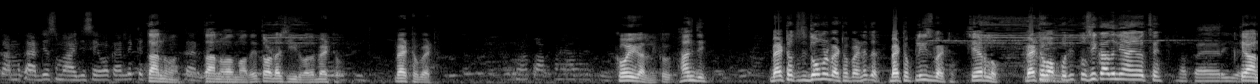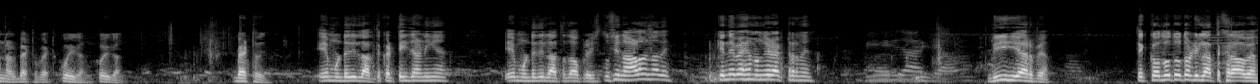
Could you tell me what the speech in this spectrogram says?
ਕੰਮ ਕਰਦੇ ਸਮਾਜ ਦੀ ਸੇਵਾ ਕਰਦੇ ਕਿਤੇ ਧੰਨਵਾਦ ਧੰਨਵਾਦ ਮਾਤਾ ਜੀ ਤੁਹਾਡਾ ਆਸ਼ੀਰਵਾਦ ਬੈਠੋ। ਬੈਠੋ ਬੈਠੋ। ਹੁਣ ਤਾਂ ਆਪਣੇ ਆਪ ਦੇ ਕੋਈ ਗੱਲ ਨਹੀਂ ਕੋਈ ਹਾਂਜੀ। ਬੈਠੋ ਤੁਸੀਂ 2 ਮਿੰਟ ਬੈਠੋ ਭੈਣੇ ਇੱਧਰ। ਬੈਠੋ ਪਲੀਜ਼ ਬੈਠੋ। ਚੇਅਰ ਲਓ। ਬੈਠੋ ਬਾਪੂ ਜੀ ਤੁਸੀਂ ਕਦ ਲਈ ਆਏ ਹੋ ਇੱਥੇ? ਧਿਆਨ ਨਾਲ ਬੈਠੋ ਬੈਠੋ। ਕੋਈ ਗੱਲ ਕੋਈ ਗੱਲ ਬੈਠੋ ਜੀ। ਇਹ ਮੁੰਡੇ ਦੀ ਲੱਤ ਕੱਟੀ ਜਾਣੀ ਹੈ। ਇਹ ਮੁੰਡੇ ਦੀ ਲੱਤ ਦਾ ਆਪਰੇਸ਼ਨ ਤੁਸੀਂ ਨਾਲ ਹੋ ਇਹਨਾਂ ਦੇ? ਕਿੰਨੇ ਪੈਸੇ ਮੰਗੇ ਡਾਕਟਰ ਨੇ? 20000 20000 ਰੁਪਇਆ। ਤੇ ਕਦੋਂ ਤੋਂ ਤੁਹਾਡੀ ਲੱਤ ਖਰਾਬ ਹੈ?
